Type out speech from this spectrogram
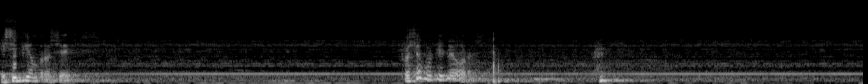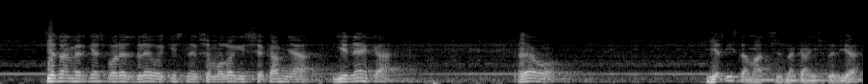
Εσύ ποιον προσέχεις; Προσέχω τηλεόραση. Και όταν μερικές φορές λέω εκεί στην εξομολόγηση σε κάμια γυναίκα λέω γιατί σταμάτησες να κάνεις παιδιά;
